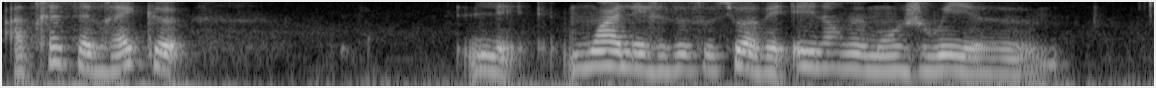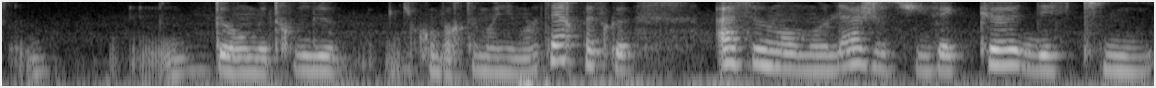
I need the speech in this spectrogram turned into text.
après, c'est vrai que les, moi, les réseaux sociaux avaient énormément joué euh, dans mes troubles du comportement alimentaire parce que à ce moment-là, je suivais que des skinny,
